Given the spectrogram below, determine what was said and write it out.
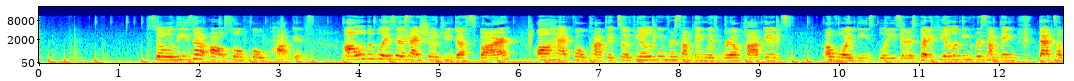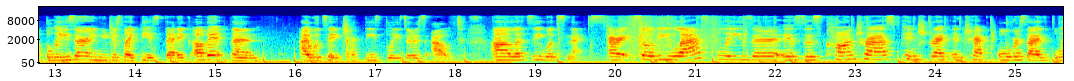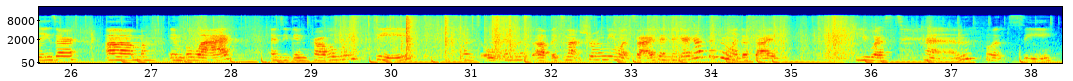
so these are also full pockets all of the blazers I showed you thus far all had full pockets. So if you're looking for something with real pockets, avoid these blazers. But if you're looking for something that's a blazer and you just like the aesthetic of it, then I would say check these blazers out. Uh, let's see what's next. All right, so the last blazer is this contrast pinstripe and check oversized blazer um, in black, as you can probably see. Let's open this up. It's not showing me what size. I think I got this in like a size US 10. Let's see.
